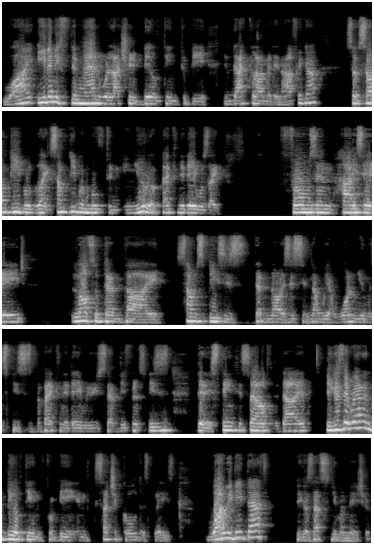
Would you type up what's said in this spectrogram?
Why? Even if the man was actually built in to be in that climate in Africa. So some people, like some people moved in, in Europe back in the day was like frozen, ice age, lots of them die. Some species that now exist. Now we have one human species, but back in the day we used to have different species. The extinct itself, the diet, because they weren't built in for being in such a coldest place. Why we did that? Because that's human nature.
